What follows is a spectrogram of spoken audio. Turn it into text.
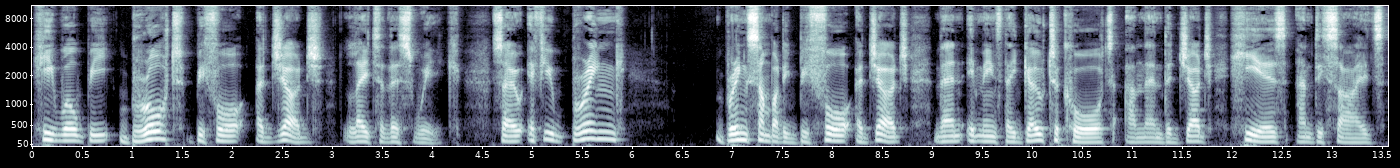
he will be brought before a judge later this week. So if you bring bring somebody before a judge, then it means they go to court and then the judge hears and decides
